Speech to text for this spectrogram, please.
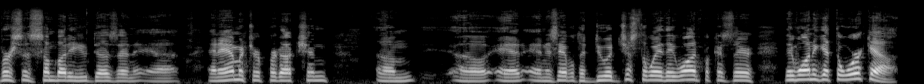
versus somebody who does an uh, an amateur production um, uh, and and is able to do it just the way they want because they're they want to get the work out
